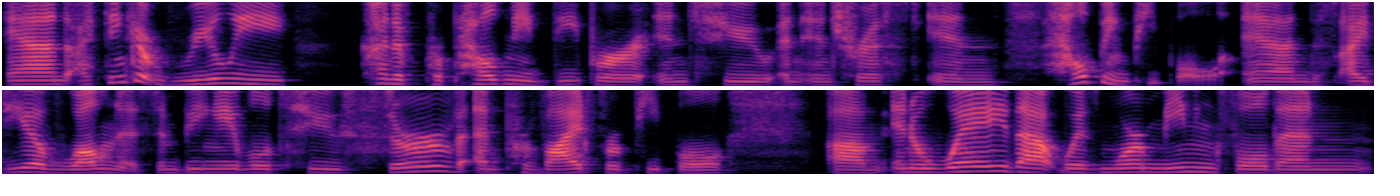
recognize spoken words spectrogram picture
And I think it really kind of propelled me deeper into an interest in helping people and this idea of wellness and being able to serve and provide for people um, in a way that was more meaningful than,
